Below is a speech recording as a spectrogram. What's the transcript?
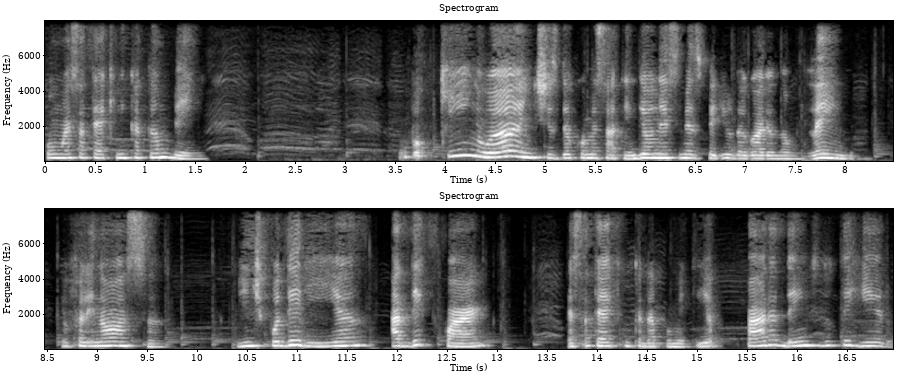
com essa técnica também um pouquinho antes de eu começar a atender, ou nesse mesmo período, agora eu não me lembro, eu falei, nossa, a gente poderia adequar essa técnica da apometria para dentro do terreiro.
